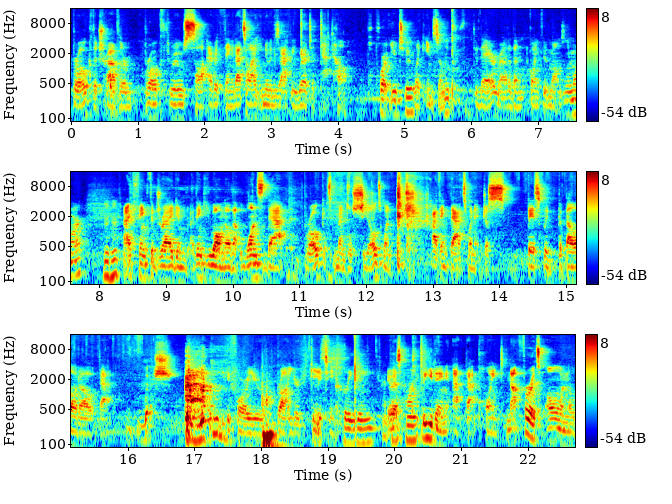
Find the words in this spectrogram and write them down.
broke. The traveler broke through, saw everything. That's why he knew exactly where to t- teleport you to, like instantly through there, rather than going through the mountains anymore. Mm-hmm. And I think the dragon. I think you all know that once that broke, its mental shields went. I think that's when it just basically bellowed out that wish before you brought your guillotine. Pleading at It that was point. pleading at that point, not for its own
